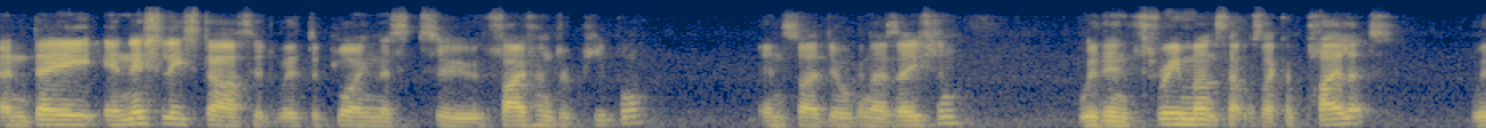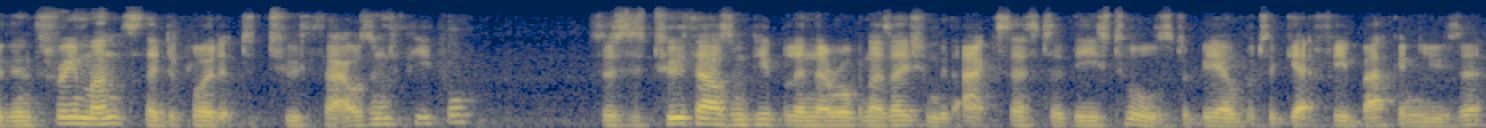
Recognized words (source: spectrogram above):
and they initially started with deploying this to 500 people inside the organization. Within three months, that was like a pilot. Within three months, they deployed it to 2,000 people. So this is 2,000 people in their organization with access to these tools to be able to get feedback and use it.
